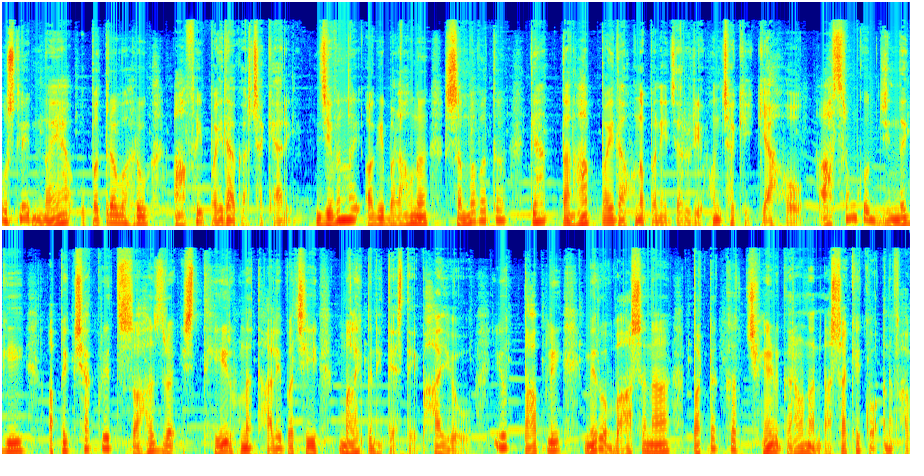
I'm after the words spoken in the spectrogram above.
उसले नयाँ उपद्रवहरू आफै पैदा गर्छ क्यारे। जीवनलाई अघि बढाउन सम्भवतः त्यहाँ तनाव पैदा हुन पनि जरुरी हुन्छ कि क्या हो? आश्रमको जिन्दगी अपेक्षाकृत सहज र स्थिर हुन थालेपछि मलाई पनि त्यस्तै भयो। यो तापले मेरो वासना पटक्क छेड गराउन नसकेको अनुभव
